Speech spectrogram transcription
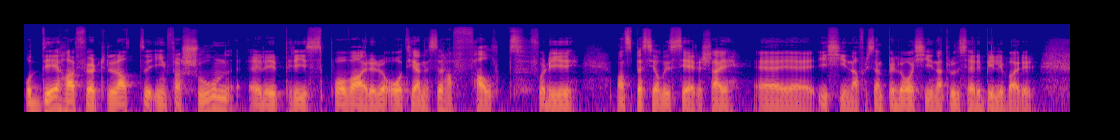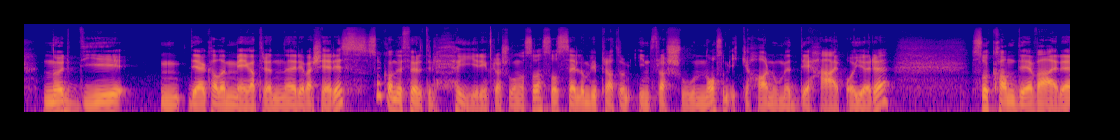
Og Det har ført til at inflasjon, eller pris på varer og tjenester, har falt fordi man spesialiserer seg eh, i Kina f.eks., og Kina produserer billigvarer. Når de det jeg kaller megatrendene reverseres, så kan det føre til høyere inflasjon også. Så selv om vi prater om inflasjon nå som ikke har noe med det her å gjøre, så kan det være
